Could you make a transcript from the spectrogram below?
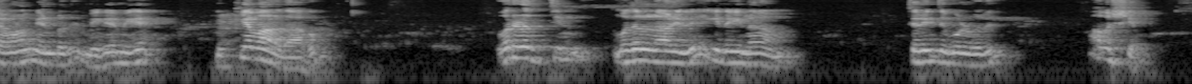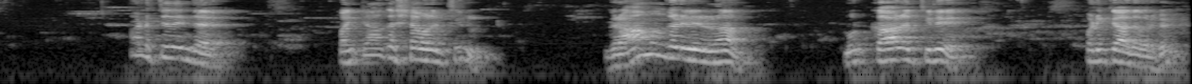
சிரவணம் என்பது மிக மிக முக்கியமானதாகும். வருடத்தின் முதல் நாளிலே இதை நாம் தெரிந்து கொள்வது அவசியம். அடுத்தது இந்த பஞ்சாங்க சிரவணத்தில் கிராமங்களிலெல்லாம் முற்காலத்திலே படிக்காதவர்கள்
